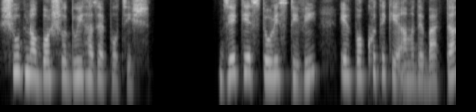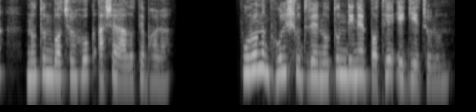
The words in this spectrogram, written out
শুভ নববর্ষ দুই হাজার পঁচিশ। জে কে স্টোরিজ টিভি এর পক্ষ থেকে আমাদের বার্তা, নতুন বছর হোক আশার আলোতে ভরা। পুরনো ভুল শুধরে নতুন দিনের পথে এগিয়ে চলুন।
